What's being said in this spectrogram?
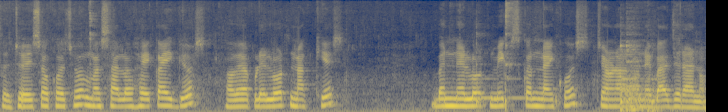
તો જોઈ શકો છો, મસાલો હેકાઈ ગયો હવે આપણે લોટ નાખીએ બંને લોટ મિક્સ કરી નાખ્યો ચણાનો અને બાજરાનો.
